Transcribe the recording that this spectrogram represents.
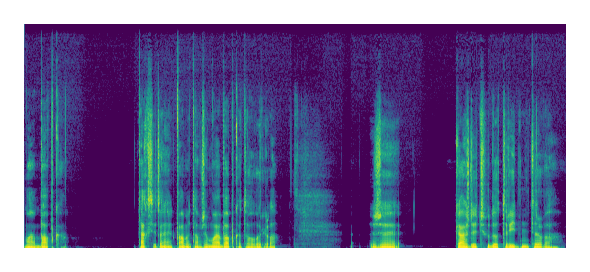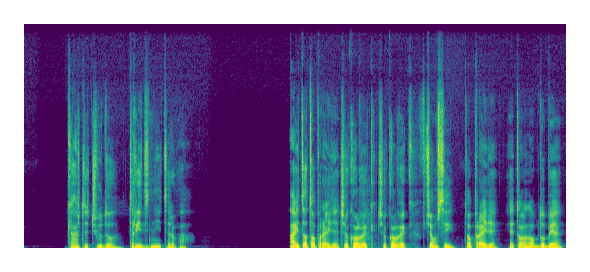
moja babka. Tak si to nejak pamätám, že moja babka to hovorila. Že každé čudo 3 dní trvá. Každé čudo 3 dní trvá. Aj toto prejde, čokoľvek, čokoľvek, v čom si, to prejde. Je to len obdobie,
